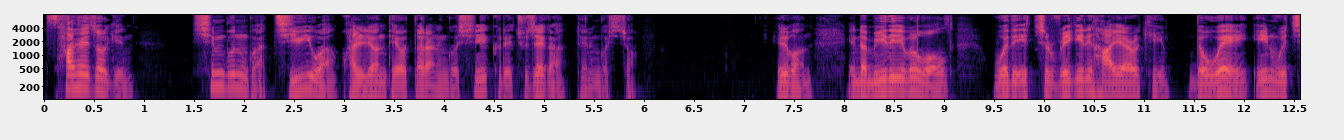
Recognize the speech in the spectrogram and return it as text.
사회적인 신분과 지위와 관련되었다라는 것이 글의 주제가 되는 것이죠. 1번 In the medieval world, with its rigid hierarchy, the way in which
